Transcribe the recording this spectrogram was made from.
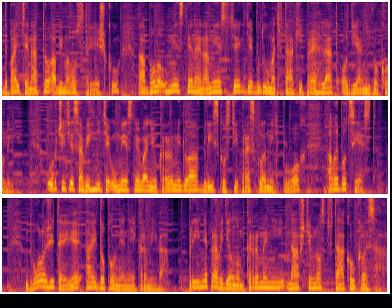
dbajte na to, aby malo striežku a bolo umiestnené na mieste, kde budú mať vtáky prehľad o dianí v okolí. Určite sa vyhnite umiestňovaniu krmidla v blízkosti presklených plôch alebo ciest. Dôležité je aj doplnenie krmiva. Pri nepravidelnom krmení návštevnosť vtákov klesá.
